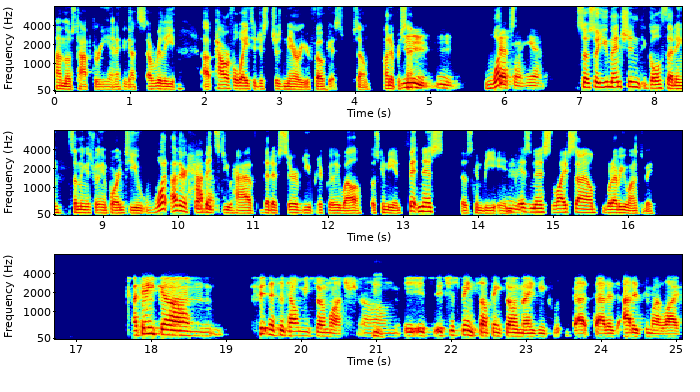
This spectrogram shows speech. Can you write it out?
on those top three. And I think that's a really uh, powerful way to just just narrow your focus. So hundred percent. Mm, mm, What definitely, yeah. so, so you mentioned goal setting, something that's really important to you. What other habits do you have that have served you particularly well? Those can be in fitness, those can be in Hmm. business, lifestyle, whatever you want it to be. I think um, fitness has helped me so much. Um, it, it's it's just been something so amazing that that has added to my life.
